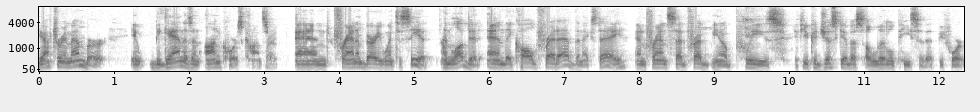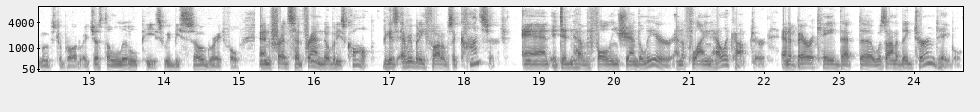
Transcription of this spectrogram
You have to remember, it began as an encores concert. Right. And Fran and Barry went to see it and loved it. And they called Fred Ebb the next day. And Fran said, Fred, you know, please, if you could just give us a little piece of it before it moves to Broadway, just a little piece, we'd be so grateful. And Fred said, Fran, nobody's called because everybody thought it was a concert and it didn't have a falling chandelier and a flying helicopter and a barricade that uh, was on a big turntable.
